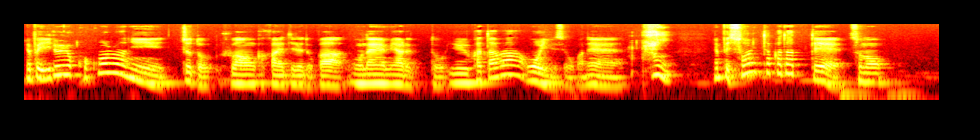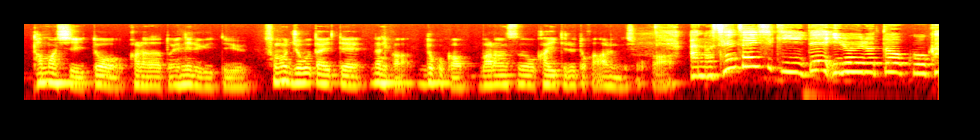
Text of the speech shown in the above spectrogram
やっぱりいろいろ心にちょっと不安を抱えているとか、お悩みあるという方が多いんでしょうかね。はい。やっぱりそういった方って、その、魂と体とエネルギーっていう、その状態って何か、どこかバランスを欠いてるとかあるんでしょうか？あの、潜在意識でいろいろとこう考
